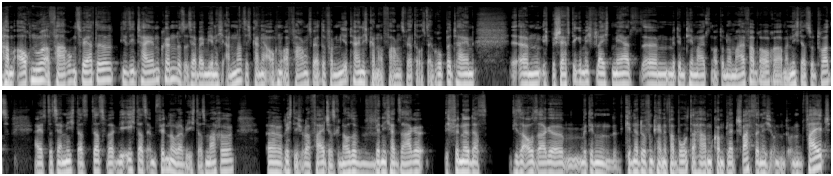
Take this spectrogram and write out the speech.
haben auch nur Erfahrungswerte, die sie teilen können. Das ist ja bei mir nicht anders. Ich kann ja auch nur Erfahrungswerte von mir teilen. Ich kann Erfahrungswerte aus der Gruppe teilen. Ähm, ich beschäftige mich vielleicht mehr ähm, mit dem Thema als ein Otto-Normalverbraucher, aber nichtsdestotrotz heißt das ja nicht, dass das, wie ich das empfinde oder wie ich das mache, äh, richtig oder falsch ist. Genauso, wenn ich halt sage, ich finde, dass diese Aussage mit den Kinder dürfen keine Verbote haben, komplett schwachsinnig und, und falsch.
